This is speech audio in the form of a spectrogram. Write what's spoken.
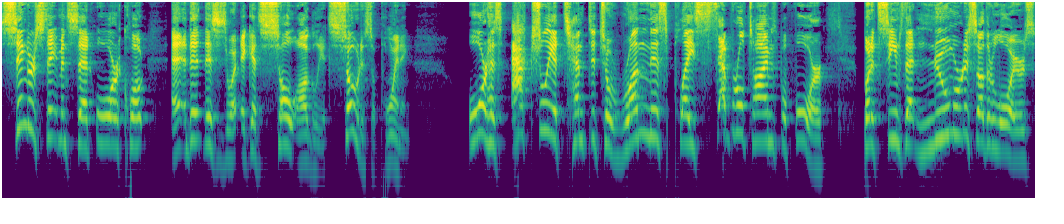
Singer's statement said, or quote, and this is what it gets so ugly, it's so disappointing. Oher has actually attempted to run this play several times before, but it seems that numerous other lawyers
